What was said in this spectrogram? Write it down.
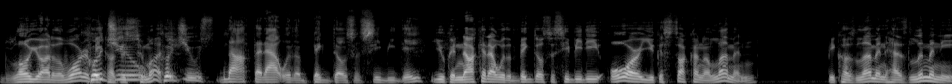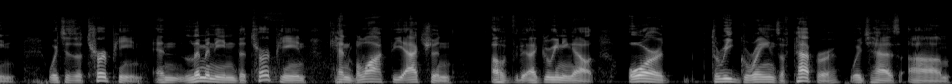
blow you out of the water Could because you it's too much. could you knock that out with a big dose of CBD? You can knock it out with a big dose of CBD, or you can suck on a lemon, because lemon has limonene, which is a terpene, and limonene, the terpene, can block the action of the, uh, greening out. Or three grains of pepper, which has um,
